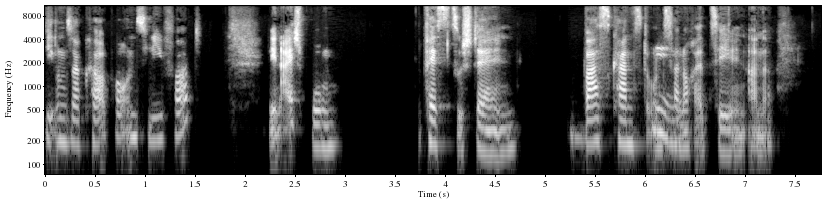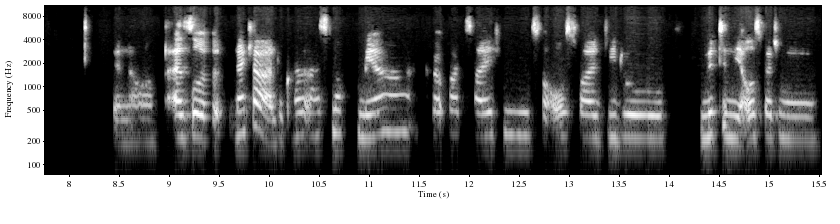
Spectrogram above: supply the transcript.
die unser Körper uns liefert, den Eisprung festzustellen. Was kannst du uns hm. da noch erzählen, Anne? Genau. Also, na klar, du hast noch mehr Körperzeichen zur Auswahl, die du mit in die Auswertung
